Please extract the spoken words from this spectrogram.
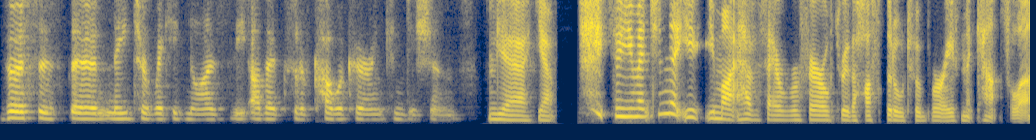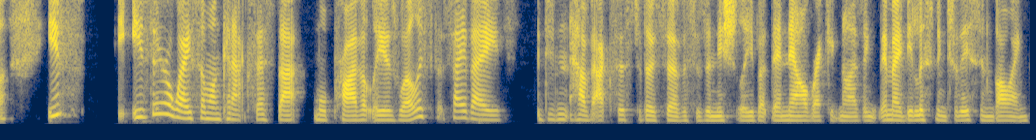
versus the need to recognize the other sort of co-occurring conditions. Yeah, yeah. So you mentioned that you, you might have, say, a referral through the hospital to a bereavement counsellor. If is there a way someone can access that more privately as well? If say they didn't have access to those services initially, but they're now recognizing they may be listening to this and going,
